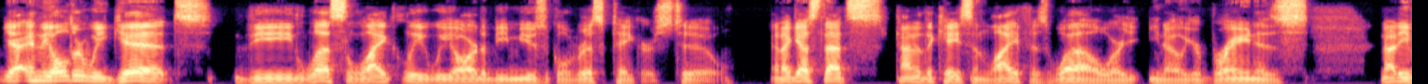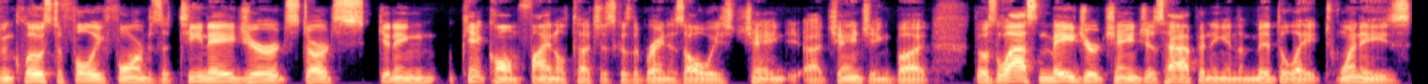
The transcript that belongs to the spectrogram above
Yeah, and the older we get, the less likely we are to be musical risk takers too. And I guess that's kind of the case in life as well, where you know your brain is not even close to fully formed as a teenager. It starts getting can't call them final touches because the brain is always change, uh, changing, but those last major changes happening in the mid to late twenties,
